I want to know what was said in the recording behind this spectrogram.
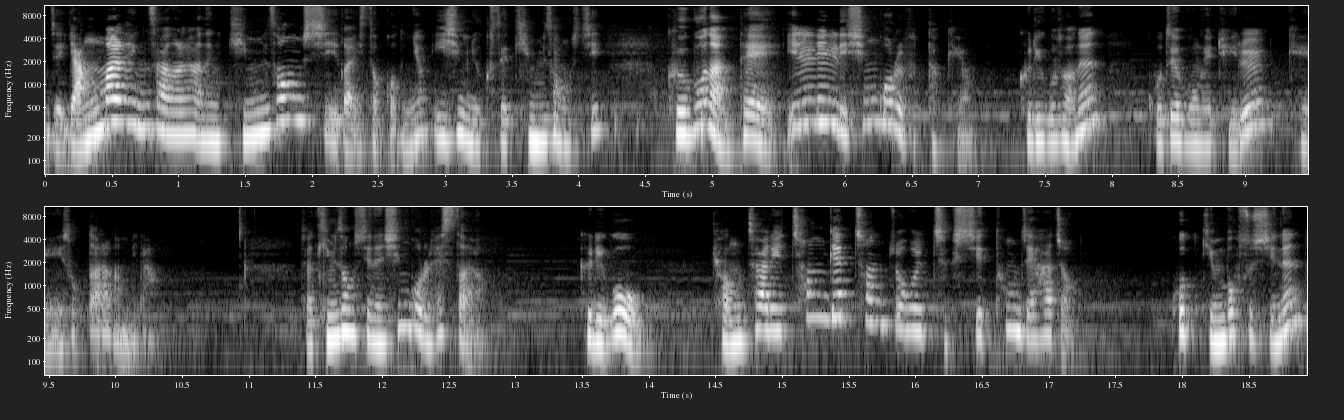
이제 양말 행상을 하는 김성 씨가 있었거든요. 26세 김성 씨. 그분한테 112 신고를 부탁해요. 그리고서는 고재봉의 뒤를 계속 따라갑니다. 자, 김성 씨는 신고를 했어요. 그리고 경찰이 청계천 쪽을 즉시 통제하죠. 곧 김복수 씨는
